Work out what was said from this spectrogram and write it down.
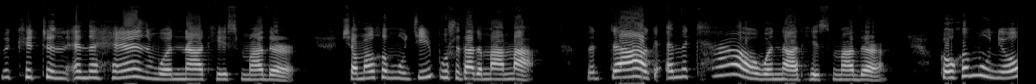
The kitten and the hen were not his mother. 小猫和母鸡不是他的妈妈。The dog and the cow were not his mother. 狗和母牛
